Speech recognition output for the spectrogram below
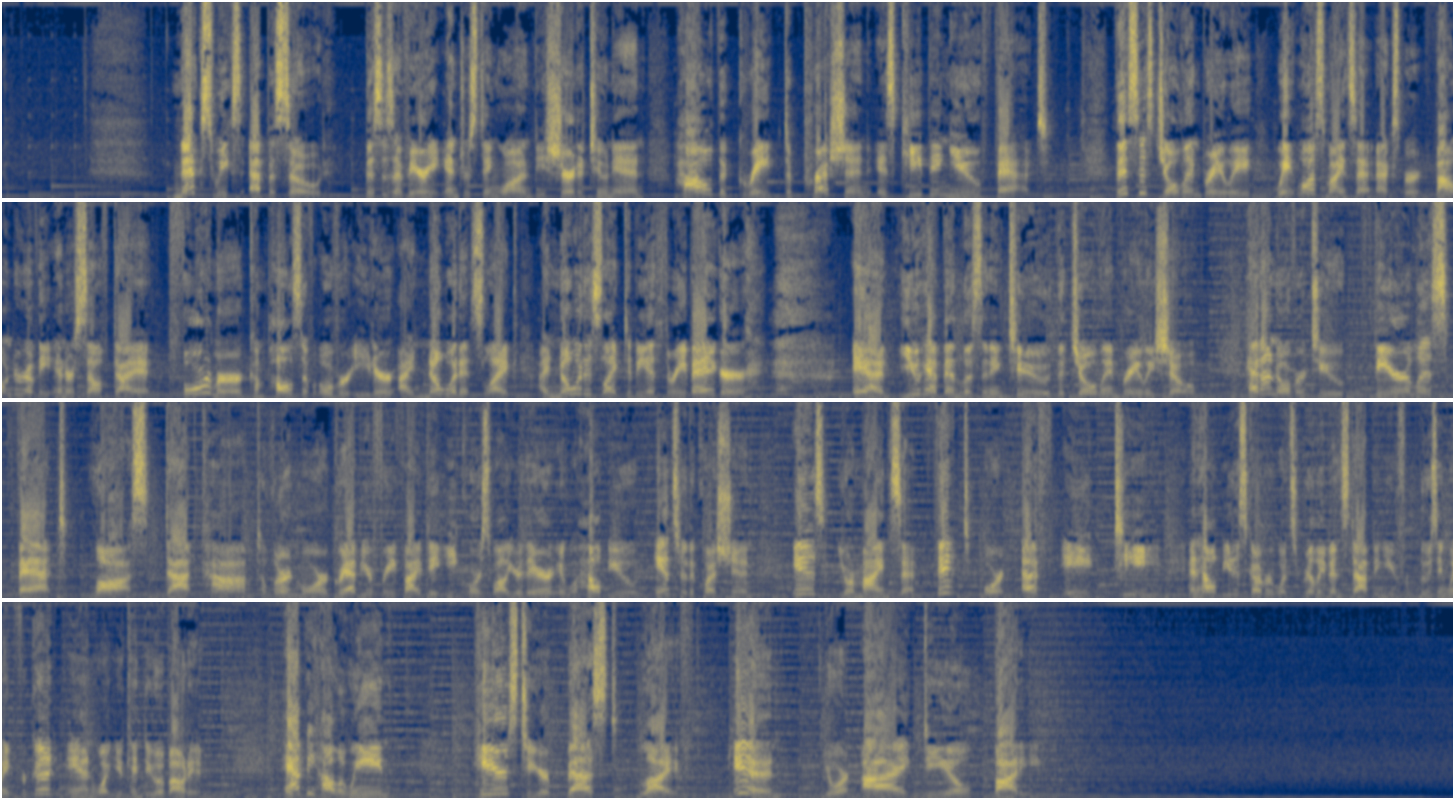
Next week's episode. This is a very interesting one. Be sure to tune in. How the Great Depression is Keeping You Fat. This is JoLynn Braley, weight loss mindset expert, founder of the Inner Self Diet, former compulsive overeater. I know what it's like. I know what it's like to be a three bagger. And you have been listening to The JoLynn Braley Show. Head on over to fearlessfatloss.com to learn more. Grab your free five day e course while you're there. It will help you answer the question Is your mindset fit or FAT? And help you discover what's really been stopping you from losing weight for good and what you can do about it. Happy Halloween! Here's to your best life in your ideal body.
